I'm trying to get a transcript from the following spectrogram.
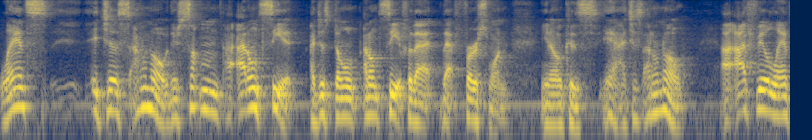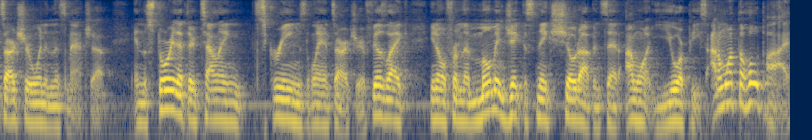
Lance, it just I don't know. There's something I, I don't see it. I just don't I don't see it for that that first one. You know, because yeah, I just I don't know. I, I feel Lance Archer winning this matchup. And the story that they're telling screams Lance Archer. It feels like, you know, from the moment Jake the Snake showed up and said, I want your piece. I don't want the whole pie,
